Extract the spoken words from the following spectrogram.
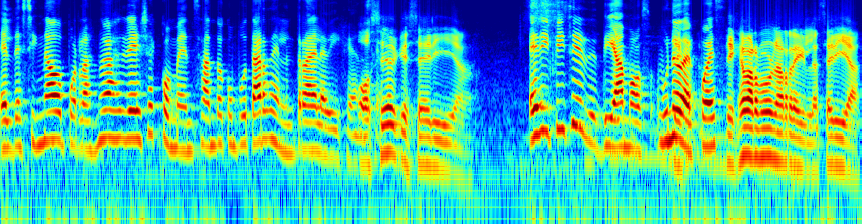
el designado por las nuevas leyes comenzando a computar desde la entrada de la vigencia. O sea que sería. es difícil, digamos, uno de- después... Déjame armar una regla. Sería.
